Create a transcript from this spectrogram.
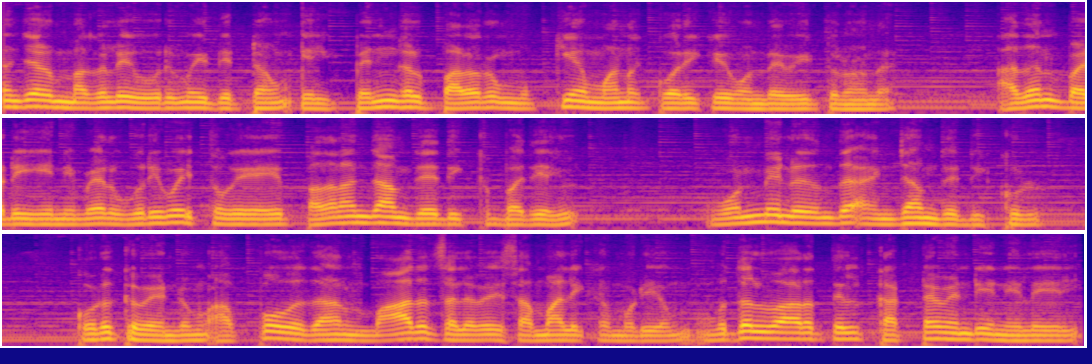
கலைஞர் மகளிர் உரிமை திட்டம் இல் பெண்கள் பலரும் முக்கியமான கோரிக்கை ஒன்றை வைத்துள்ளனர். அதன்படி இனிமேல் உரிமைத் தொகையை பதினஞ்சாம் தேதிக்கு பதில் ஒன்றிலிருந்து அஞ்சாம் தேதிக்குள் கொடுக்க வேண்டும். அப்போதுதான் மாத செலவை சமாளிக்க முடியும். முதல் வாரத்தில் கட்ட வேண்டிய நிலையில்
